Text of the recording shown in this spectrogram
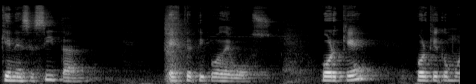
que necesitan este tipo de voz. ¿Por qué? Porque como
